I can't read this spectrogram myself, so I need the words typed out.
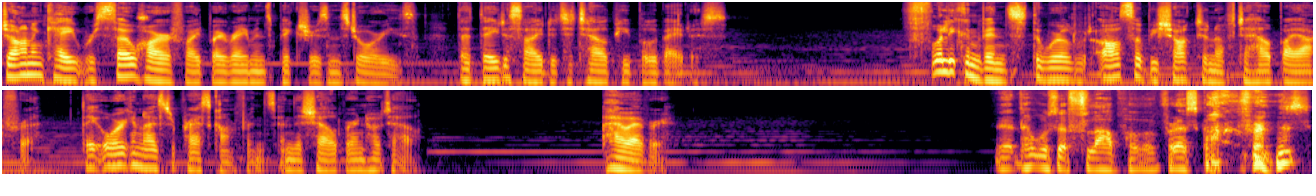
John and Kay were so horrified by Raymond's pictures and stories that they decided to tell people about it. Fully convinced the world would also be shocked enough to help Biafra, they organised a press conference in the Shelburne Hotel. However, that was a flop of a press conference,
